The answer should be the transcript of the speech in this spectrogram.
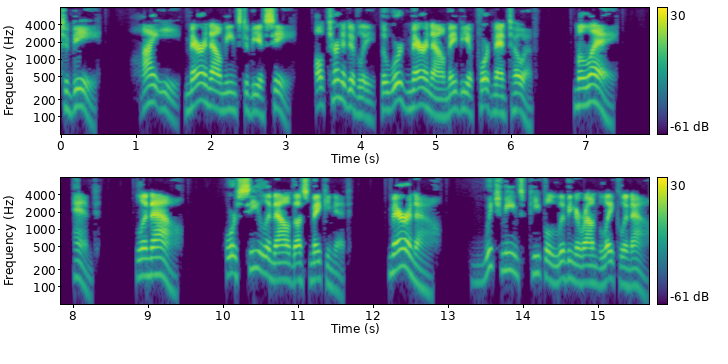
to be, i.e., Maranao means to be a sea. Alternatively, the word Maranao may be a portmanteau of Malay and Lanao, or sea Lanao thus making it Maranao, which means people living around Lake Lanao.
